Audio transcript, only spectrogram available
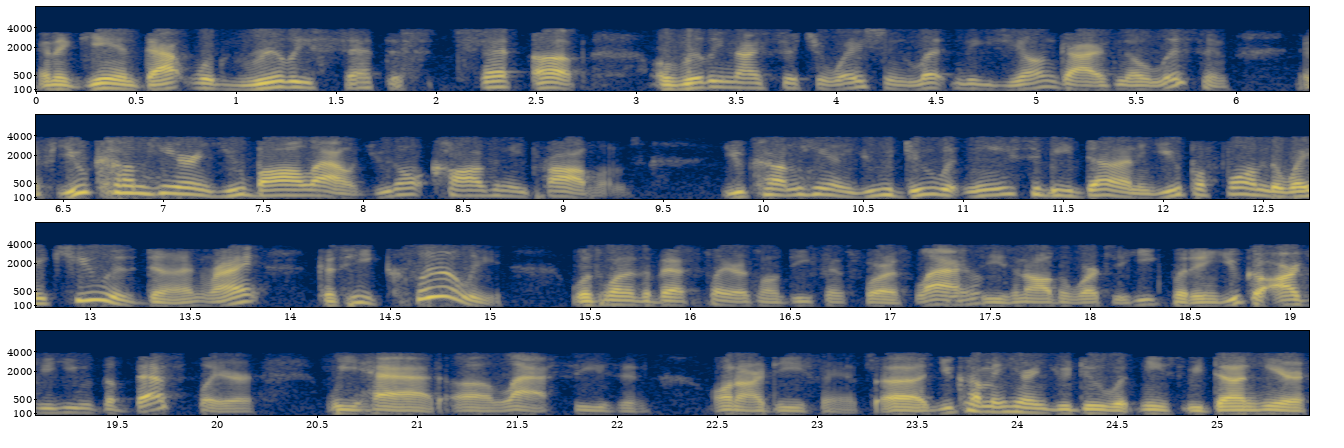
And again, that would really set this set up a really nice situation, letting these young guys know, listen, if you come here and you ball out, you don't cause any problems. You come here and you do what needs to be done, and you perform the way Q is done, right? Because he clearly was one of the best players on defense for us last Yeah. season. All the work that he put in, you could argue he was the best player we had uh, last season on our defense. Uh, you come in here and you do what needs to be done here,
